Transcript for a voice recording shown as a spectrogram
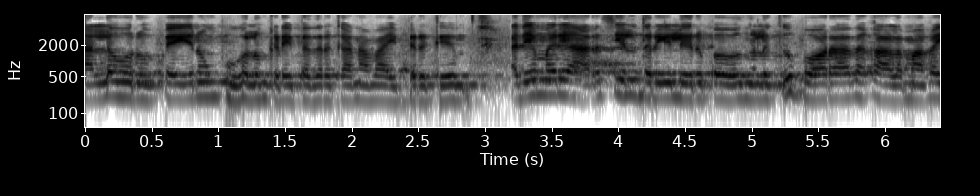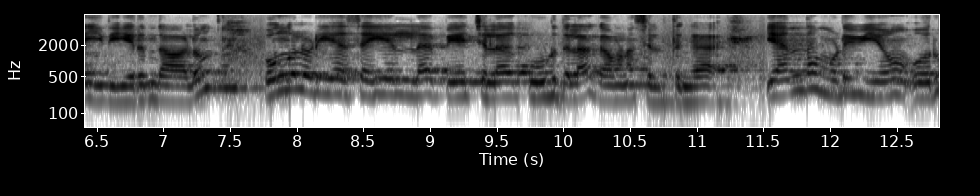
நல்ல ஒரு பெயரும் புகழும் கிடைப்பதற்கான வாய்ப்பு இருக்குது அதே மாதிரி அரசியல் துறையில் இருப்பவங்களுக்கு போராத காலமாக இது இருந்தாலும் உங்களுடைய செயலில் பேச்சில் கூடுதலாக கவனம் செலுத்துங்க. எந்த முடிவையும் ஒரு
